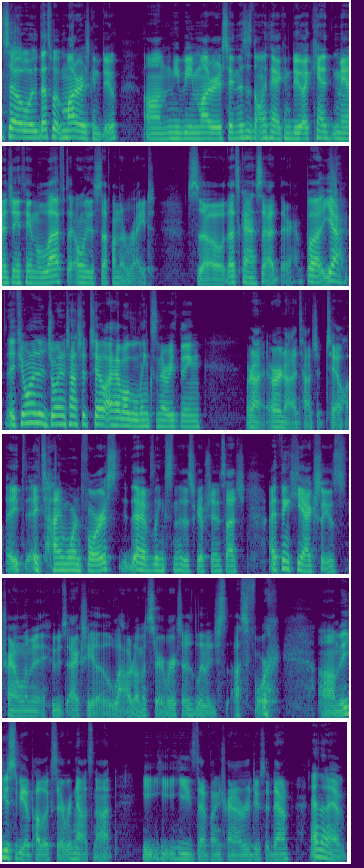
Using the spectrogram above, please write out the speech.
so that's what moderators can do. Um, me being moderator saying this is the only thing I can do. I can't manage anything on the left, I only do stuff on the right. So that's kind of sad there. But yeah, if you wanted to join a township tale, I have all the links and everything. Or not, or not a township tale, a, a time worn forest. I have links in the description and such. I think he actually is trying to limit who's actually allowed on the server, so it's literally just us four. Um, it used to be a public server, now it's not he, he he's definitely trying to reduce it down. And then I have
